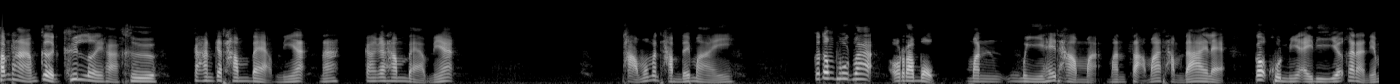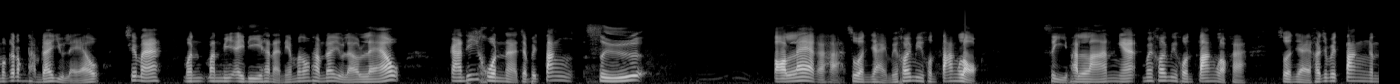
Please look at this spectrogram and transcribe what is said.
คำถามเกิดขึ้นเลยค่ะ คือการกระทำแบบเนี้ยนะ การกระทำแบบเนี้ยถามว่ามันทำได้ไหม ก็ต้องพูดว่าระบบมันมีให้ทำอะ มันสามารถทำได้แหละ ก็คุณมีไอดีเยอะขนาดนี้มันก็ต้องทำได้อยู่แล้ว ใช่ไหมมันมันมีไอดีขนาดนี้มันต้องทำได้อยู่แล้วแล้ว การที่คนน่ะจะไปตั้งซื้อ ตอนแรกอะค่ะ ส่วนใหญ่ไม่ค่อยมีคนตั้งหรอกสี่พันล้านเงี้ย ไม่ค่อยมีคนตั้งหรอกค่ะ ส่วนใหญ่เขาจะไปตั้งกัน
